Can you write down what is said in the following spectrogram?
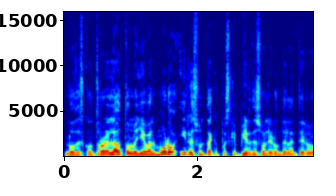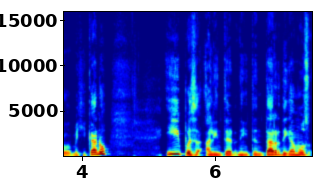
lo descontrola el auto, lo lleva al muro y resulta que pues que pierde su alerón delantero mexicano y pues al intentar, digamos,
